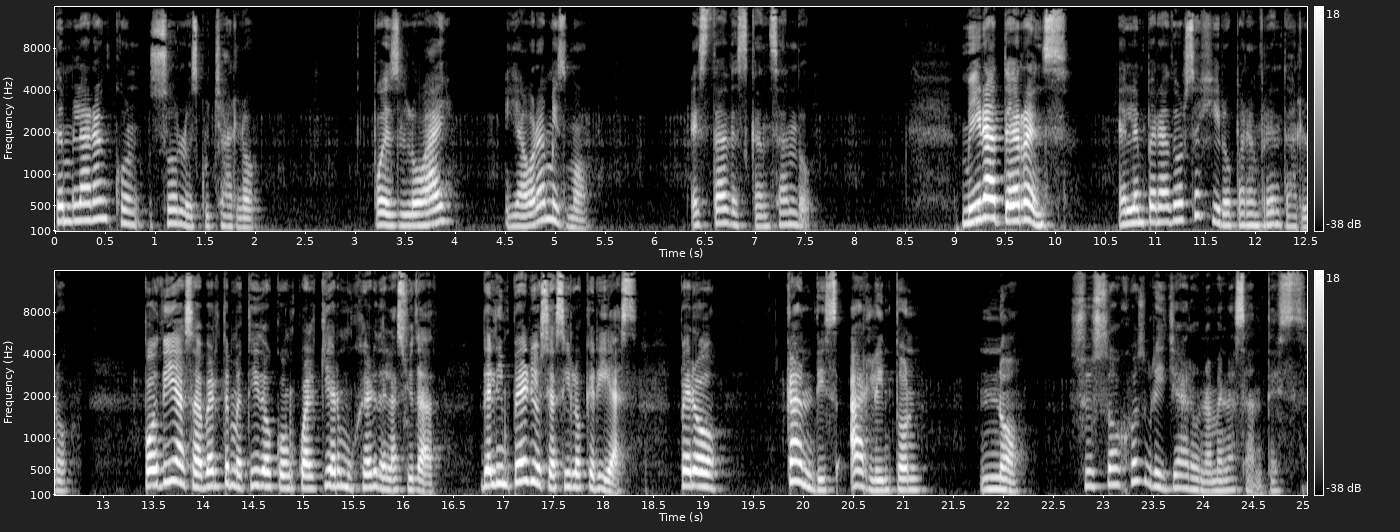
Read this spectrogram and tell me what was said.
temblaran con solo escucharlo. Pues lo hay, y ahora mismo está descansando. Mira, Terence. El emperador se giró para enfrentarlo. Podías haberte metido con cualquier mujer de la ciudad, del imperio si así lo querías, pero Candice Arlington no. Sus ojos brillaron amenazantes.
